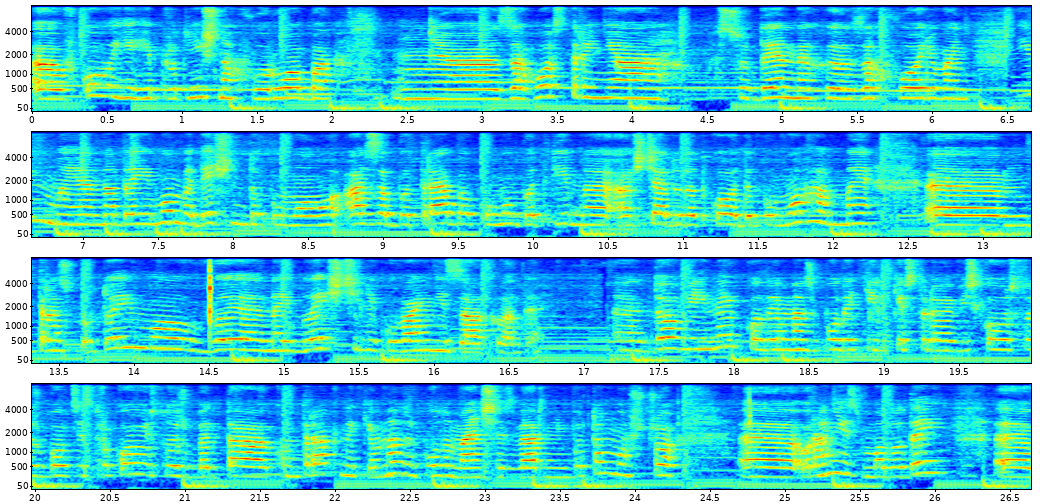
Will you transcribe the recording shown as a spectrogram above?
е, в кого є гіпертонічна хвороба, загострення судинних захворювань. І ми надаємо медичну допомогу. А за потреби, кому потрібна ще додаткова допомога, ми е, транспортуємо в найближчі лікувальні заклади. Е, До війни, коли в нас були тільки військовослужбовці строкової служби та контрактники, в нас було менше звернень, бо тому що е, організм молодий, е,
